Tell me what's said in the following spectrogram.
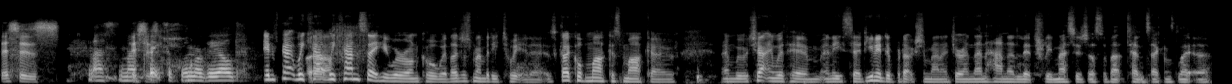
this is My, my This is have been revealed. In fact, we can we can say who we're on call with. I just remembered he tweeted it. It's a guy called Marcus Markou, and we were chatting with him, and he said, "You need a production manager." And then Hannah literally messaged us about ten seconds later.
